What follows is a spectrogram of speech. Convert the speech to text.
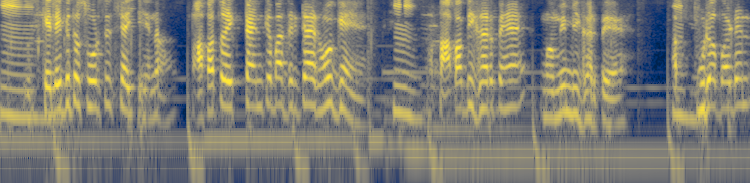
हम्म। उसके लिए भी तो सोर्सेज चाहिए ना। पापा तो एक टाइम के बाद रिटायर हो गए हैं। पापा भी घर पे हैं मम्मी भी घर पे है। अब पूरा बर्डन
